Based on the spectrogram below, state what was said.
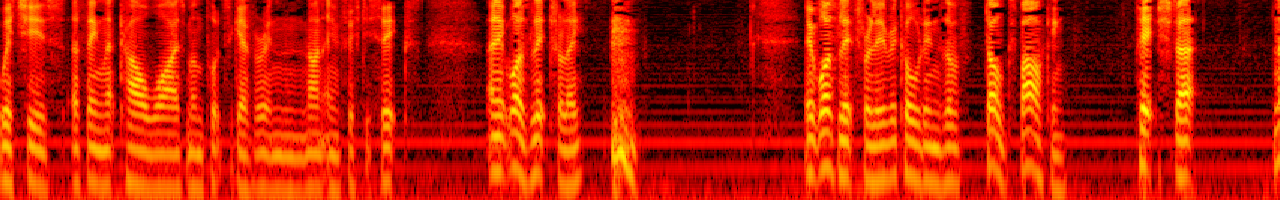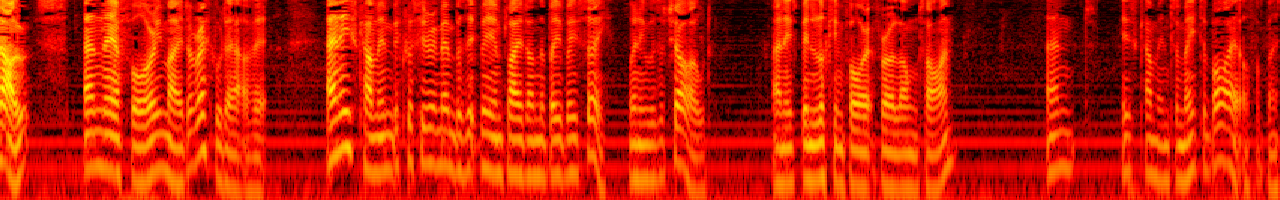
which is a thing that Carl Weismann put together in 1956, and it was literally, it was literally recordings of dogs barking, pitched at notes, and therefore he made a record out of it. And he's come in because he remembers it being played on the BBC when he was a child, and he's been looking for it for a long time, and he's coming to me to buy it off of me.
